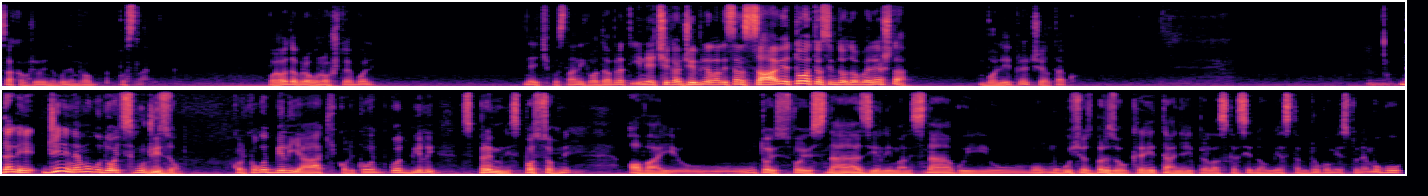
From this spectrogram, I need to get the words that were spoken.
Svakako želim da budem rob poslanik. Pa je odabrao ono što je bolje. Neće poslanik odabrati i neće ga Džibril, ali sam savjetovati, osim da odobere šta? Bolje i preče, je tako? Dalje, džini ne mogu doći s muđizom. Koliko god bili jaki, koliko god bili spremni, sposobni, ovaj u toj svojoj snazi ili imali snagu i u mogućnost brzog kretanja i prelaska s jednog mjesta na drugo mjesto ne mogu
